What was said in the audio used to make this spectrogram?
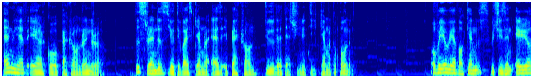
And we have ARCore background renderer. This renders your device camera as a background to the attached Unity camera component. Over here we have our canvas, which is an area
